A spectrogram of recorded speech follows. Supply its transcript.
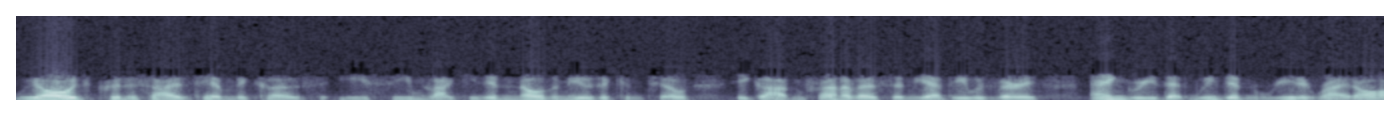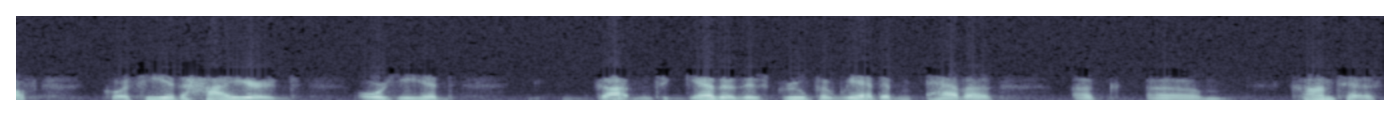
we always criticized him because he seemed like he didn't know the music until he got in front of us, and yet he was very angry that we didn't read it right off. Of course, he had hired or he had gotten together this group, and we had to have a, a um, contest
